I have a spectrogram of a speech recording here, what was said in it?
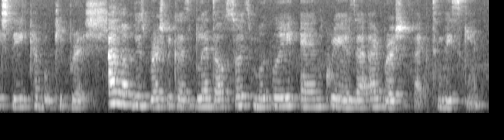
HD Kabuki brush. I love this brush because it blends out so smoothly and creates a airbrush effect in the skin.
